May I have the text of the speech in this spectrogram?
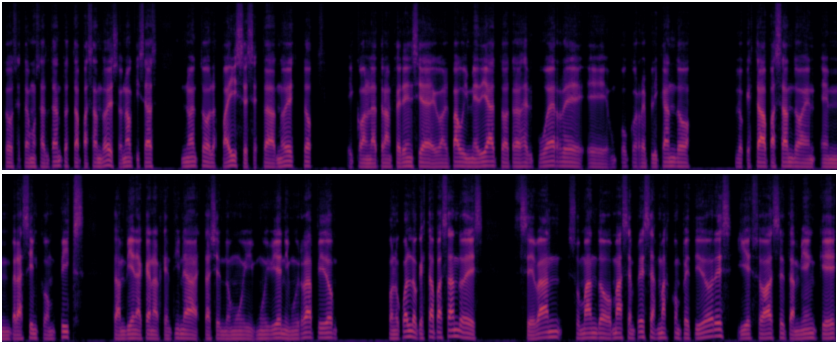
todos estamos al tanto, está pasando eso, ¿no? Quizás no en todos los países se está dando esto, eh, con la transferencia, con el pago inmediato a través del QR, eh, un poco replicando lo que estaba pasando en, en, Brasil con Pix, también acá en Argentina está yendo muy, muy bien y muy rápido, con lo cual lo que está pasando es se van sumando más empresas, más competidores y eso hace también que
